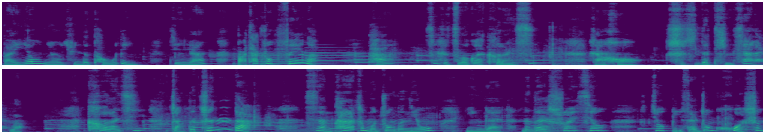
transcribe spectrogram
白腰牛群的头领，竟然把他撞飞了。他先是责怪克兰西，然后。吃惊的停下来了。克兰西长得真大，像他这么壮的牛，应该能在摔跤跤比赛中获胜。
